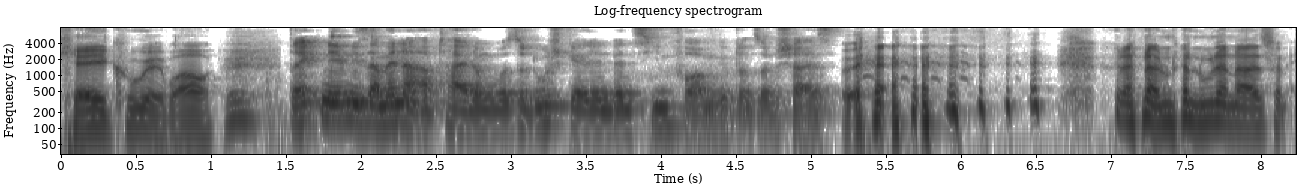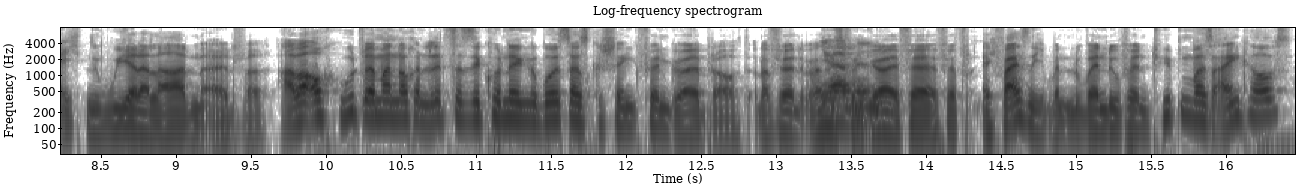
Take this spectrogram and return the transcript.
Okay, cool, wow. Direkt neben dieser Männerabteilung, wo es so Duschgel in Benzinform gibt und so ein Scheiß. Nunana ist schon echt ein weirder Laden einfach. Aber auch gut, wenn man noch in letzter Sekunde ein Geburtstagsgeschenk für ein Girl braucht. Oder für, was Ja, ist für ein Girl? Für, für, ich weiß nicht, wenn du, wenn du für einen Typen was einkaufst,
